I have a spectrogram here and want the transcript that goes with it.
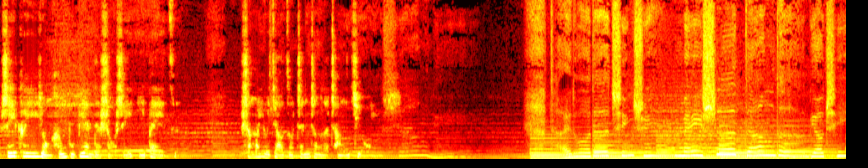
谁可以永恒不变的守谁一辈子？什么又叫做真正的长久？太多的情绪，没适当的表情。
